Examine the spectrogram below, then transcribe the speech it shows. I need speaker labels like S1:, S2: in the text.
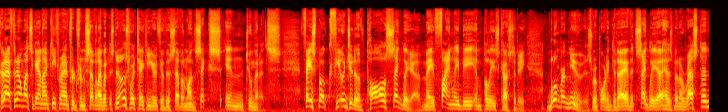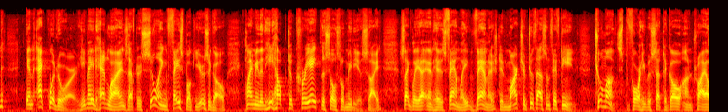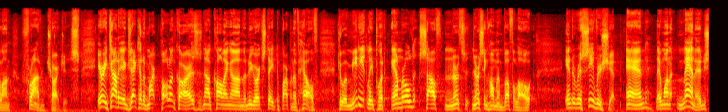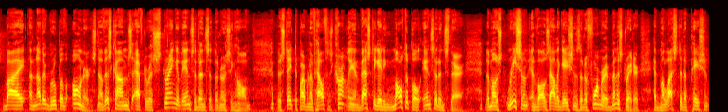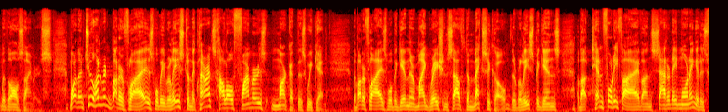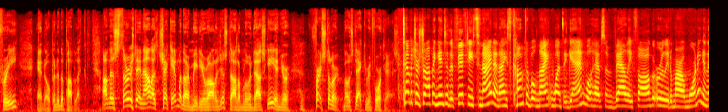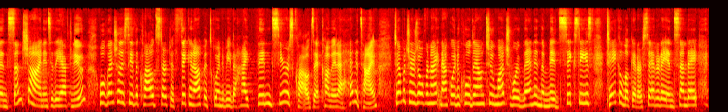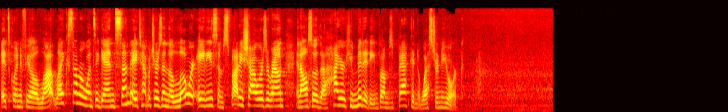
S1: Good afternoon once again. I'm Keith Radford from 7 Eyewitness News. We're taking you through the 716 in two minutes. Facebook fugitive Paul Ceglia may finally be in police custody. Bloomberg News reporting today that Ceglia has been arrested in Ecuador. He made headlines after suing Facebook years ago, claiming that he helped to create the social media site. Ceglia and his family vanished in March of 2015, two months before he was set to go on trial on fraud charges. Erie County Executive Mark Poloncarz is now calling on the New York State Department of Health to immediately put Emerald South Nursing Home in Buffalo into receivership, and they want it managed by another group of owners. Now, this comes after a string of incidents at the nursing home. The State Department of Health is currently investigating multiple incidents there. The most recent involves allegations that a former administrator had molested a patient with Alzheimer's. More than 200 butterflies will be released from the Clarence Hollow Farmers Market this weekend. The butterflies will begin their migration south to Mexico. The release begins about 1045 on Saturday morning. It is free and open to the public. On this Thursday now, let's check in with our meteorologist, Autumn Lewandowski, and your first alert, most accurate forecast.
S2: Temperatures dropping into the 50s tonight. A nice, comfortable night once again. We'll have some valley fog early tomorrow morning and then sunshine into the afternoon. We'll eventually see the clouds start to thicken up. It's going to be the high, thin cirrus clouds that come in ahead of time. Temperatures over overnight, not going to cool down too much. We're then in the mid 60s. Take a look at our Saturday and Sunday. It's going to feel a lot like summer once again. Sunday temperatures in the lower 80s, some spotty showers around, and also the higher humidity bumps back into western New York.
